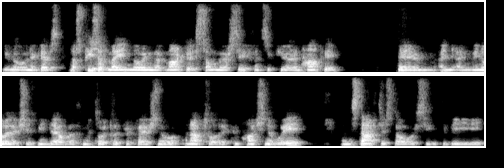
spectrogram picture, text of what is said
you know, and it gives there's peace of mind knowing that Margaret's somewhere safe and secure and happy. Um, and, and we know that she's been dealt with in a totally professional and absolutely compassionate way. And the staff just always seem to be,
